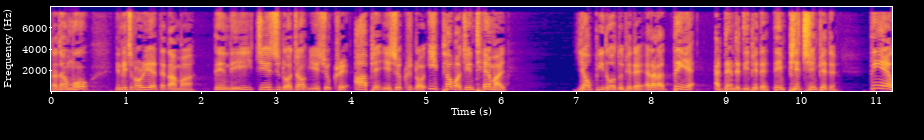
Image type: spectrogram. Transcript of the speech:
ဒါကြောင့်မို့ဒီနေ့ကျွန်တော်ရဲ့အသက်တာမှာသင်ဒီကျေးဇူးတော်ကြောင့်ယေရှုခရစ်အားဖြင့်ယေရှုခရစ်တော်ဤဖြောက်မခြင်းထဲမှာရောက်ပြီးတော်သူဖြစ်တယ်အဲ့ဒါကသင်ရဲ့ identity ဖြစ်တယ်သင်ဖြစ်ခြင်းဖြစ်တယ်သင်ရဲ့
